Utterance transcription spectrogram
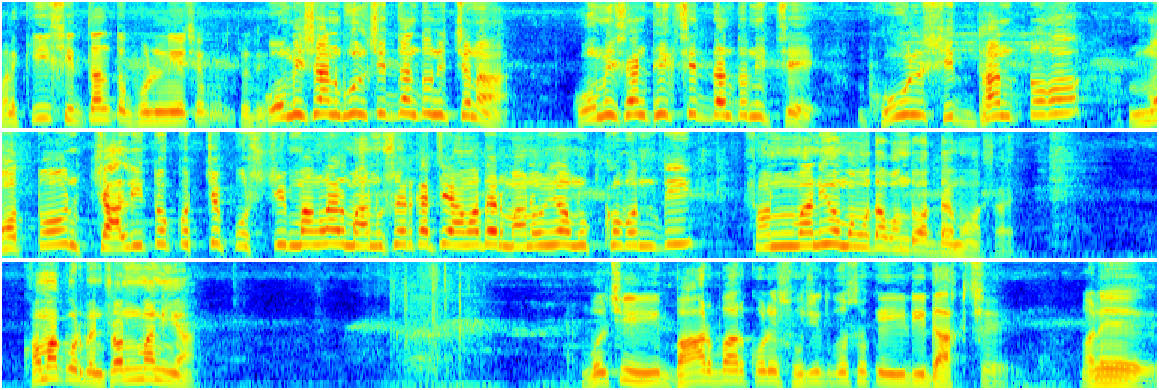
মানে কি সিদ্ধান্ত ভুল নিয়েছে যদি কমিশন ভুল সিদ্ধান্ত নিচ্ছে না। কমিশন ঠিক সিদ্ধান্ত নিচ্ছে। ভুল সিদ্ধান্ত মতন চালিত করছে পশ্চিমবাংলার মানুষের কাছে আমাদের মাননীয় মুখ্যমন্ত্রী সম্মানীয় মমতা বন্দ্যোপাধ্যায় মহাশয়। ক্ষমা করবেন সম্মানিয়া বলছি বারবার করে সুজিত বসুকে ইডি ডাকছে। মানে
